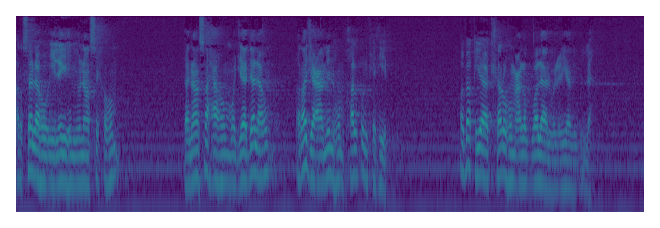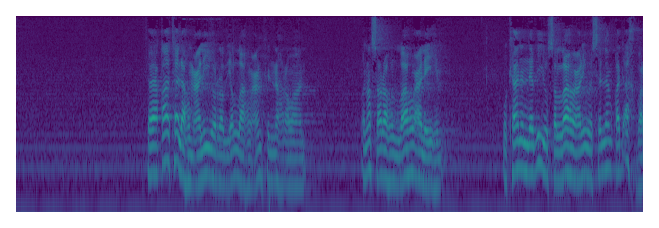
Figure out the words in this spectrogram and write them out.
أرسله إليهم يناصحهم فناصحهم وجادلهم. رجع منهم خلق كثير وبقي أكثرهم على الضلال والعياذ بالله. فقاتلهم علي رضي الله عنه في النهروان ونصره الله عليهم. وكان النبي صلى الله عليه وسلم قد أخبر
